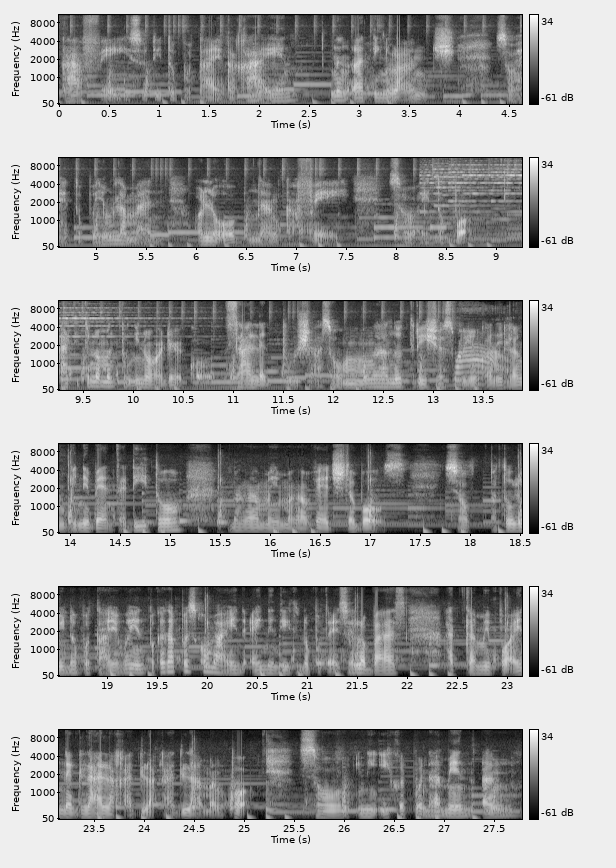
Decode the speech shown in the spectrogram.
Cafe. So, dito po tayo kakain ng ating lunch. So, ito po yung laman o loob ng cafe. So, ito po. Ito naman pong in-order ko. Salad po siya. So, mga nutritious po yung Wow. kanilang binibenta dito. Mga may mga vegetables. So, patuloy na po tayo ngayon. Pagkatapos kumain ay nandito na po tayo sa labas at kami po ay naglalakad-lakad lamang po. So, iniikot po namin ang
